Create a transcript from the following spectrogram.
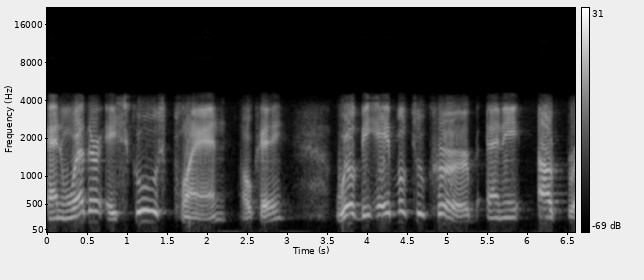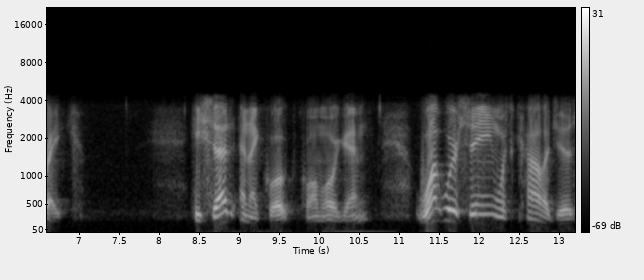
And whether a school's plan, okay, will be able to curb any outbreak. He said, and I quote Cuomo again, what we're seeing with colleges,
